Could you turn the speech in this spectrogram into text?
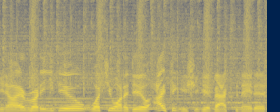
You know, everybody, you do what you want to do. I think you should get vaccinated.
